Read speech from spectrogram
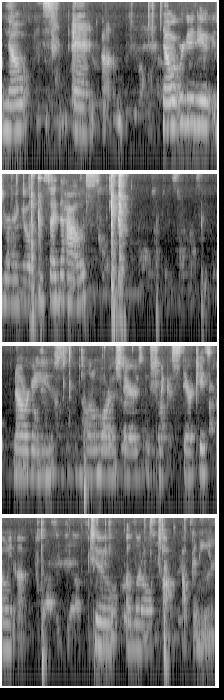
Now and um, now what we're gonna do is we're gonna go inside the house. Now we're gonna use a little more of the stairs and just make a staircase going up to a little top balcony.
